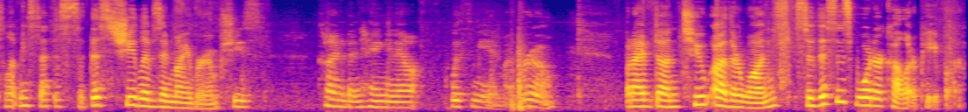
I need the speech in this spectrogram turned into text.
So let me set this. This she lives in my room. She's kind of been hanging out with me in my room. But I've done two other ones. So this is watercolor paper.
